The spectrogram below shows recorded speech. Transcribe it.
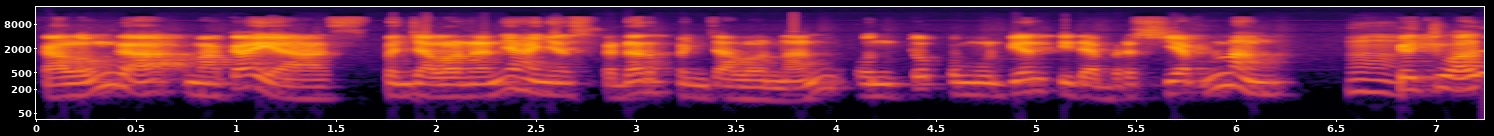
Kalau enggak, maka ya pencalonannya hanya sekedar pencalonan untuk kemudian tidak bersiap menang. Mhm. Kecuali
